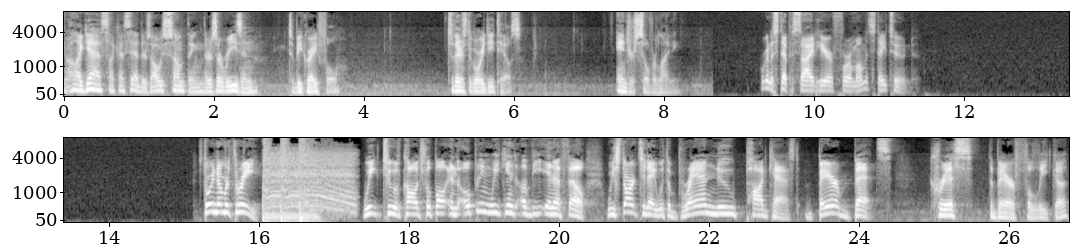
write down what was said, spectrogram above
Well, I guess, like I said, there's always something, there's a reason to be grateful. So there's the gory details and your silver lining. We're going to step aside here for a moment. Stay tuned. Story number three. Week two of college football and the opening weekend of the NFL. We start today with a brand new podcast, Bear Bets. Chris the Bear Fallica,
